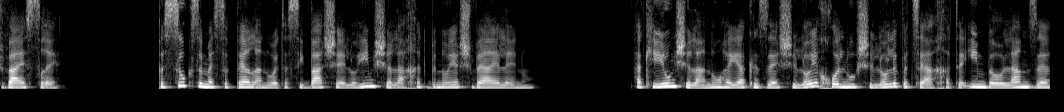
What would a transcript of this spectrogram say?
3.216-17 פסוק זה מספר לנו את הסיבה שאלוהים שלח את בנו ישווה אלינו. הקיום שלנו היה כזה שלא יכולנו שלא לבצע חטאים בעולם זה,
